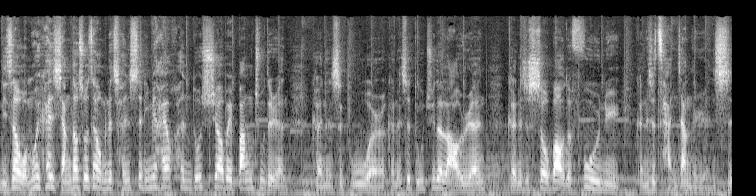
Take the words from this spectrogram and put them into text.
你知道我们会开始想到说，在我们的城市里面还有很多需要被帮助的人，可能是孤儿，可能是独居的老人，可能是受暴的妇女，可能是残障的人士。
